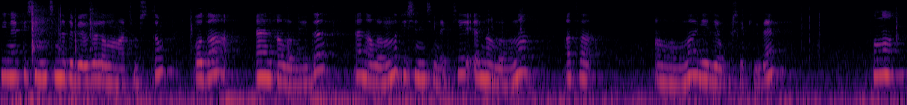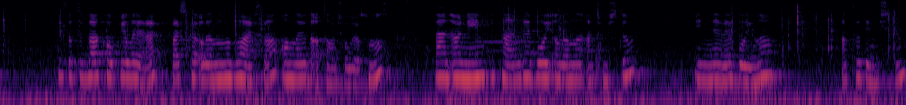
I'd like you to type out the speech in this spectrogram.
Yine fişin içinde de bir özel alan açmıştım. O da n alanıydı. N alanını fişin içindeki n alanına ata anlamına geliyor bu şekilde. Bunu bir satır daha kopyalayarak başka alanınız varsa onları da atamış oluyorsunuz. Ben örneğin bir tane de boy alanı açmıştım. Enine ve boyunu ata demiştim.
